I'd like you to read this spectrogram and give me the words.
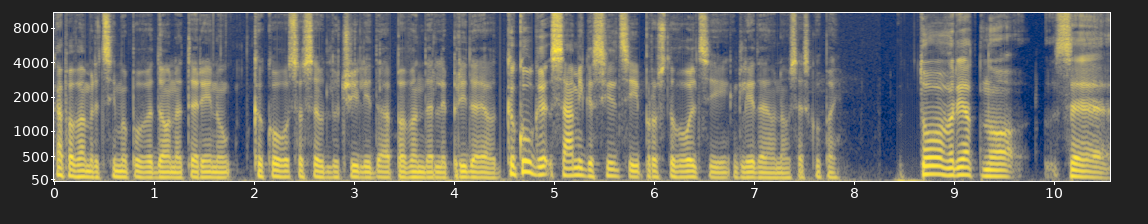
Kaj pa vam recimo povedo na terenu, kako so se odločili, da pa vendarle pridajo? Kako ga, sami gasilci, prostovoljci gledajo na vse skupaj? To verjetno se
